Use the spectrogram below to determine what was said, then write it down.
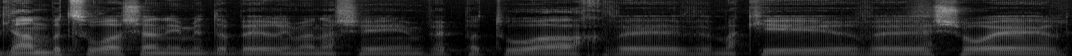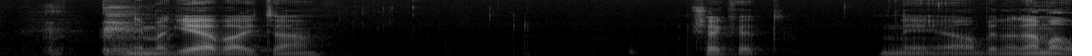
גם בצורה שאני מדבר עם אנשים, ופתוח, ו- ומכיר, ושואל. אני מגיע הביתה, שקט. אני הבן אדם הר,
